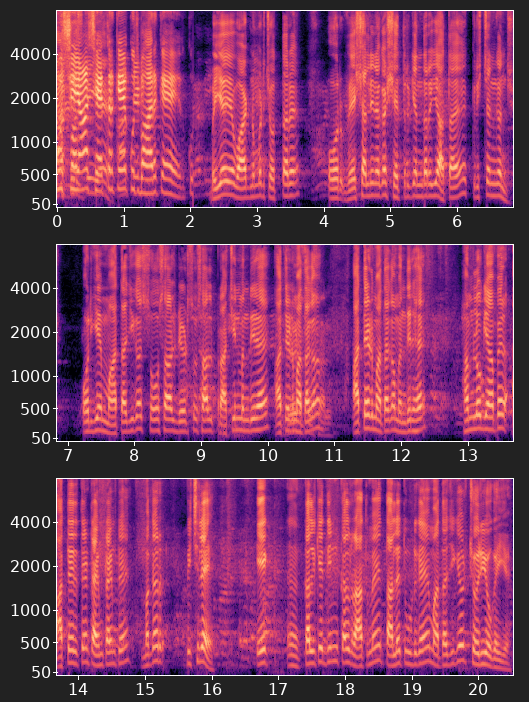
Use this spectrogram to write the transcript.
कुछ यहाँ क्षेत्र के कुछ बाहर के है। भैया ये वार्ड नंबर चौहत्तर है और वैशाली नगर क्षेत्र के अंदर ये आता है क्रिश्चनगंज और ये माता जी का सौ साल डेढ़ सौ साल प्राचीन मंदिर है आतेड़ माता का। आतेड़ माता का मंदिर है। हम लोग यहाँ पर आते रहते हैं टाइम टाइम पे। मगर पिछले एक कल के दिन, कल रात में ताले टूट गए हैं माता जी के और चोरी हो गई है।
